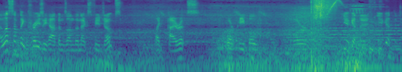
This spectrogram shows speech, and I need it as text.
Unless something crazy happens on the next few jumps, like pirates, or people, or you get the you get the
